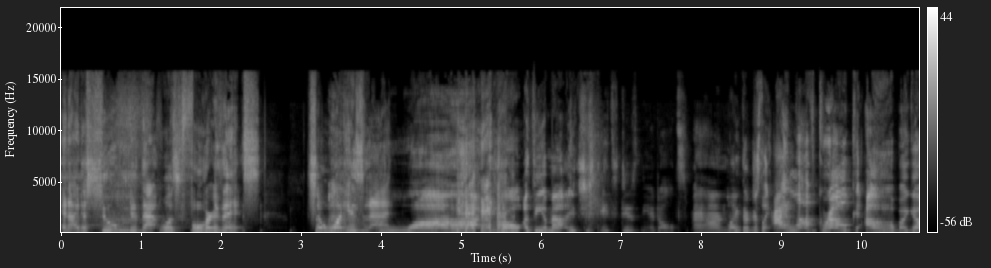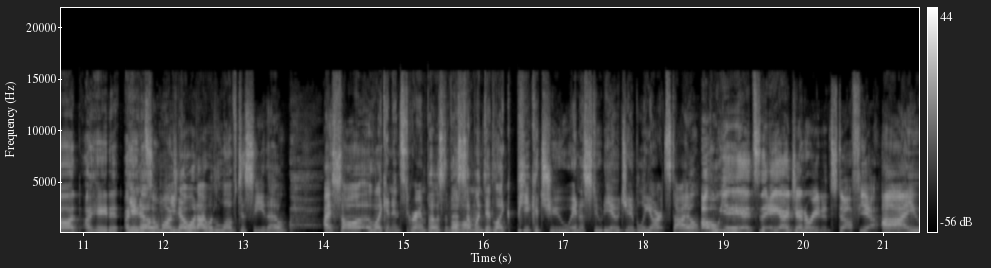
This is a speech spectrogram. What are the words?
and I'd assumed that was for this. So what is that? Wow, bro? The amount it's just it's Disney adults, man. Like they're just like, I love Grogu. Oh my god, I hate it. I you hate know, it so much. You know what I would love to see though? I saw uh, like an Instagram post of this. Uh-huh. Someone did like Pikachu in a Studio Ghibli art style. oh yeah, yeah, it's the AI generated stuff. Yeah, I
